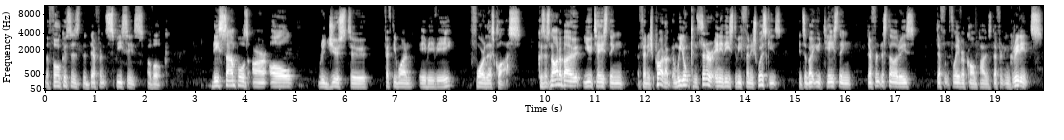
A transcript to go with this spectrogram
The focus is the different species of oak. These samples are all reduced to 51 ABV for this class because it's not about you tasting a finished product, and we don't consider any of these to be finished whiskies. It's about you tasting different distilleries, different flavor compounds, different ingredients.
